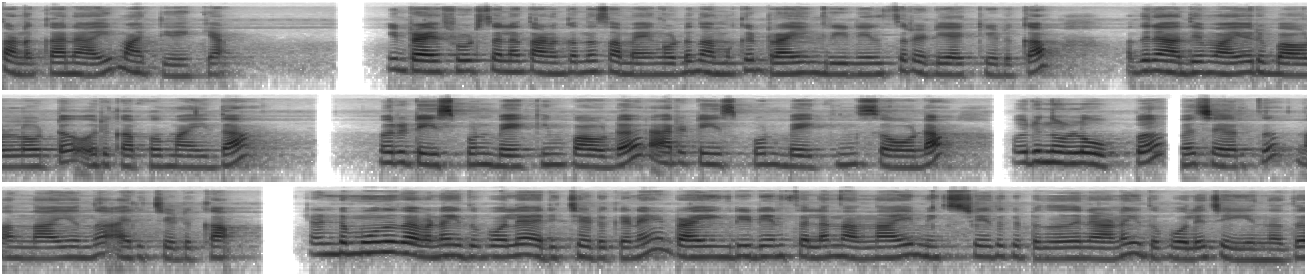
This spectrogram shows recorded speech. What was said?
തണുക്കാനായി മാറ്റി വയ്ക്കാം. ഈ ഡ്രൈ ഫ്രൂട്ട്സ് എല്ലാം തണുക്കുന്ന സമയം കൊണ്ട് നമുക്ക് ഡ്രൈ ഇൻഗ്രീഡിയൻസ് റെഡിയാക്കി എടുക്കാം. അതിനാദ്യമായി ഒരു ബൗളിലോട്ട് ഒരു കപ്പ് മൈദ ഒരു ടീസ്പൂൺ ബേക്കിംഗ് പൗഡർ അര ടീസ്പൂൺ ബേക്കിംഗ് സോഡ ഒരു നുള്ളു ഉപ്പ് ഇവ ചേർത്ത് നന്നായി ഒന്ന് അരിച്ചെടുക്കാം. രണ്ട് മൂന്ന് തവണ ഇതുപോലെ അരിച്ചെടുക്കണേ. ഡ്രൈ ഇൻഗ്രീഡിയൻസ് എല്ലാം നന്നായി മിക്സ് ചെയ്ത് കിട്ടുന്നതിനാണ് ഇതുപോലെ ചെയ്യുന്നത്.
